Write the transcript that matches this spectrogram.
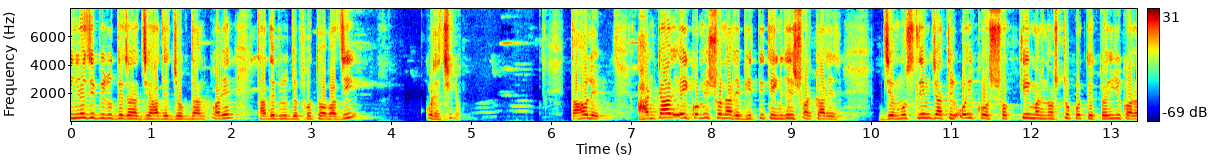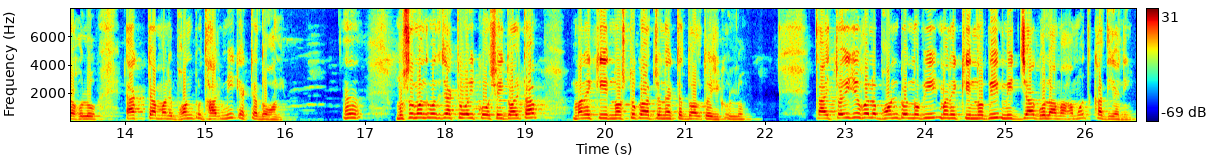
ইংরেজি বিরুদ্ধে যারা জেহাদে যোগদান করেন, তাদের বিরুদ্ধে ফতোয়াবাজি করেছিল। তাহলে হান্টার এই কমিশনারের ভিত্তিতে ইংরেজ সরকারের যে মুসলিম জাতির ঐক্য শক্তি মানে নষ্ট করতে তৈরি করা হলো একটা মানে ভণ্ড ধার্মিক একটা দল। হ্যাঁ? মুসলমানদের মধ্যে যে একটা ঐক্য, সেই দলটা মানে কি নষ্ট করার জন্য একটা দল তৈরি করল। তাই তৈরি হলো ভণ্ড নবী মানে কি নবী মির্জা গোলাম আহমদ কাদিয়ানি।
